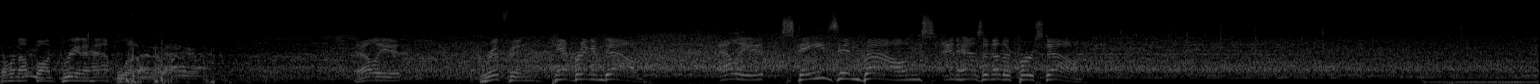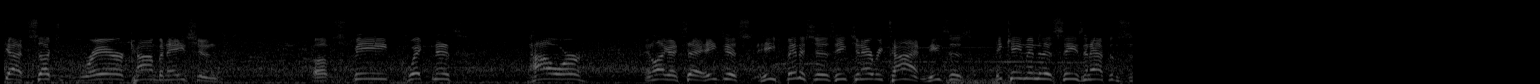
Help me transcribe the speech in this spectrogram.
Coming up on three and a half left. Elliott, Griffin can't bring him down. Elliott stays in bounds and has another first down. Got such rare combinations of speed, quickness, power, and like I said, he just he finishes each and every time. He's just he came into this season after the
